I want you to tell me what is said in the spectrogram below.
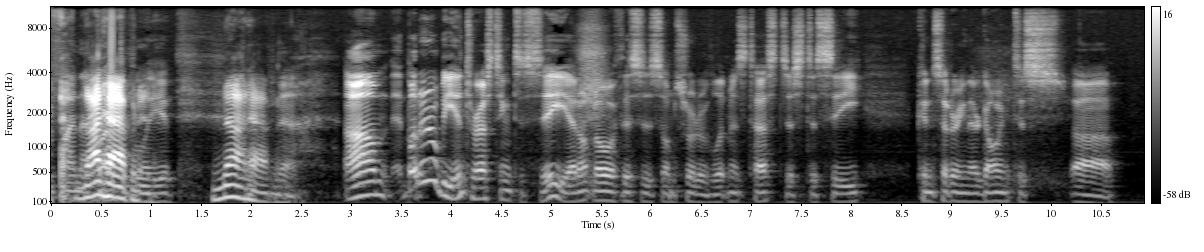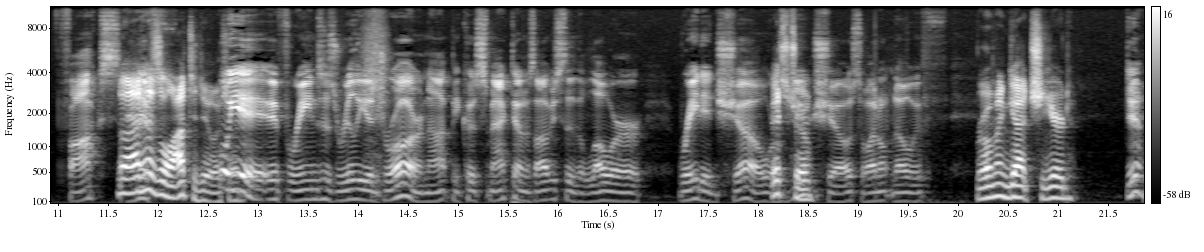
find that Not happening. Not happening. Yeah. Um, but it'll be interesting to see. I don't know if this is some sort of litmus test just to see, considering they're going to uh, Fox. No, that if- has a lot to do with Well, it. yeah, if Reigns is really a draw or not, because SmackDown is obviously the lower rated show or It's true. show. So I don't know if Roman got cheered, yeah,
